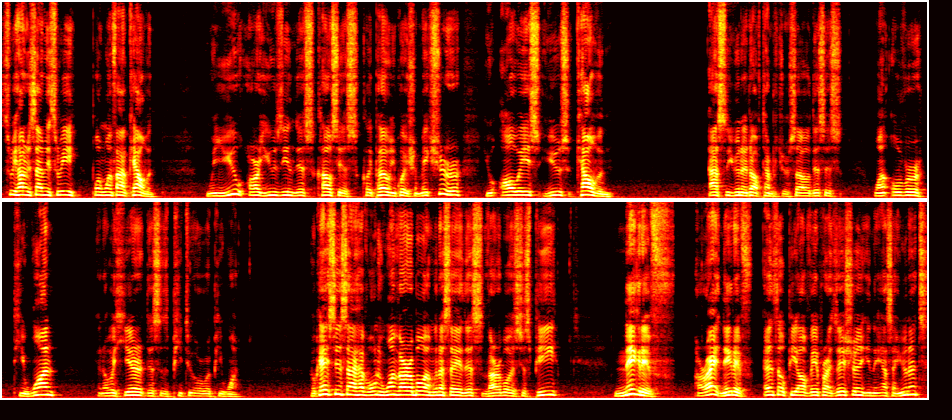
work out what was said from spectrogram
373.15 Kelvin. When you are using this Clausius-Clapeyron equation, make sure you always use Kelvin. as the unit of temperature. So this is 1 over T1, and over here, this is P2 over P1. Okay, since I have only one variable, I'm going to say this variable is just P. Negative, all right, negative enthalpy of vaporization in the SI unit.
